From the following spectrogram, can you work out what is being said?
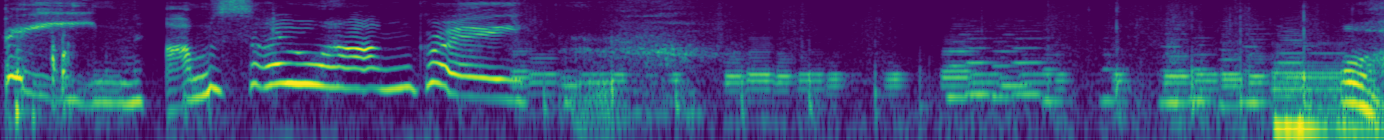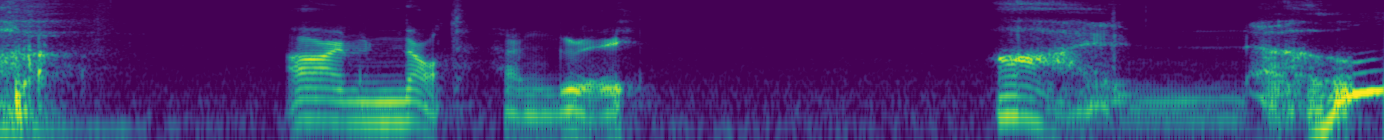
bean. I'm so hungry. Oh, I'm not hungry. I know.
